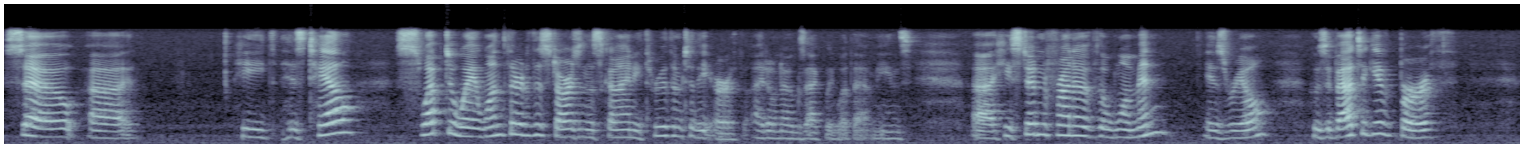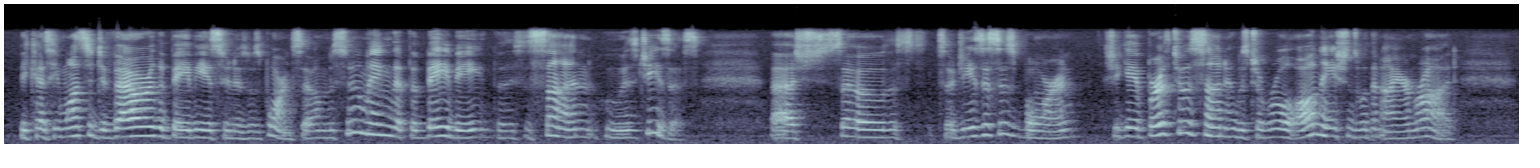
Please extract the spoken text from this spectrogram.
so uh, he his tail swept away one third of the stars in the sky and he threw them to the earth. I don't know exactly what that means. Uh, he stood in front of the woman, Israel, who's about to give birth because he wants to devour the baby as soon as it was born. So I'm assuming that the baby, the son, who is Jesus. Uh, so, so Jesus is born. She gave birth to a son who was to rule all nations with an iron rod.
